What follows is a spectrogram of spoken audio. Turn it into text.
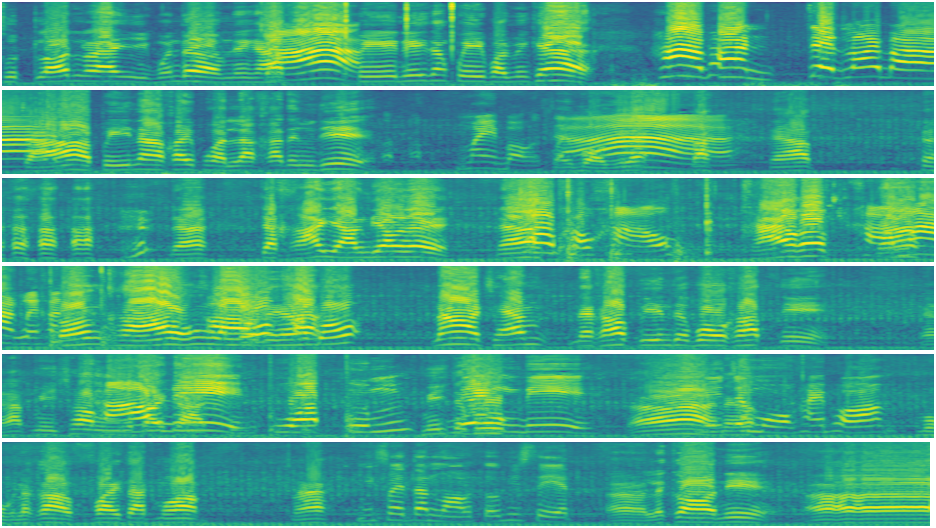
สุดร้อนแรงอีกเหมือนเดิมนะครับจ้าปีนี้ทั้งปีผ่อนเพียงแค่ 5,700 บาท จ้า ปีหน้าค่อยผ่อนราคาเต็มที่ ไม่บอกจ้า ไม่บอกเยอะไปนะครับนะจะขายอย่างเดียวเลยนะชอบขาวขาวขาวครับขาวนะมากเลยค่ะน้องขาวของเราเนี่ยขาฮะวโบ๊ะหน้าแชมป์นะครับบีนเทอร์โบครับนี่นะครับมีช่องขาวมีประกศดีอวบอึมมีจมูกเด้งดีอ่ามีนะจครับมูกให้พร้อมหมวกแล้วก็ไฟตัดหมอก นะมีไฟตัดหมอกตัวพิเศษ อ่าแล้วก็นี่อ่า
